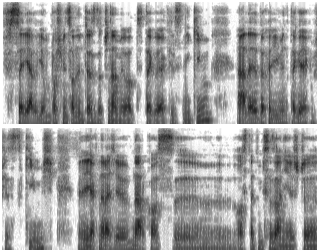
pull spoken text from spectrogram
W serialu ją poświęconym też zaczynamy od tego, jak jest nikim, ale dochodzimy do tego, jak już jest kimś. Jak na razie w Narcos w ostatnim sezonie jeszcze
